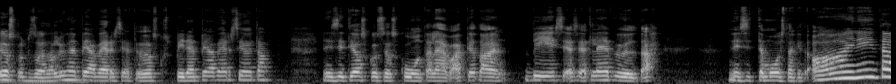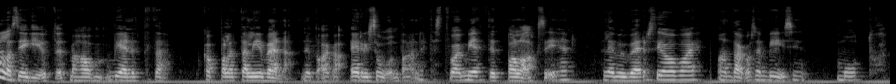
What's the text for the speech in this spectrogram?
Joskus mä soitan lyhyempiä versioita, joskus pidempiä versioita. Niin sitten joskus, jos kuuntelee vaikka jotain biisiä sieltä levyltä, niin sitten muistakin, että ai niin, tällaisiakin juttuja, että mä oon vienyt tätä kappaletta livenä nyt aika eri suuntaan. Että sitten voi miettiä, että palaako siihen levyversioon vai antaako sen biisin muuttua.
